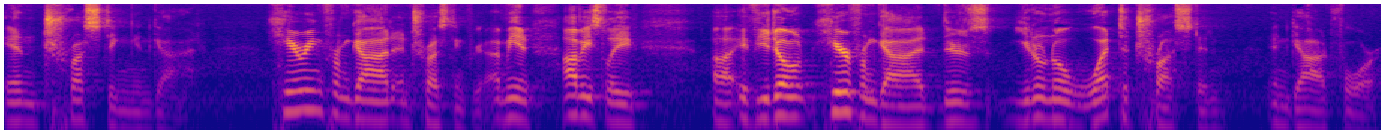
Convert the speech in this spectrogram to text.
and trusting in God. Hearing from God and trusting for God. I mean, obviously, uh, if you don't hear from God, there's you don't know what to trust in in God for.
